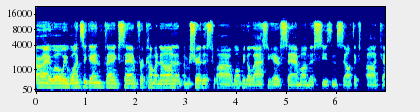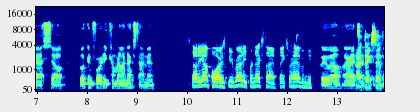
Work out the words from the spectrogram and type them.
All right. Well, we once again thank Sam for coming on. I'm sure this uh, won't be the last you hear of Sam on this season's Celtics podcast. So we're looking forward to coming on next time, man. Study up, boys. Be ready for next time. Thanks for having me. We will. All right. All right. Thanks, Sam.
